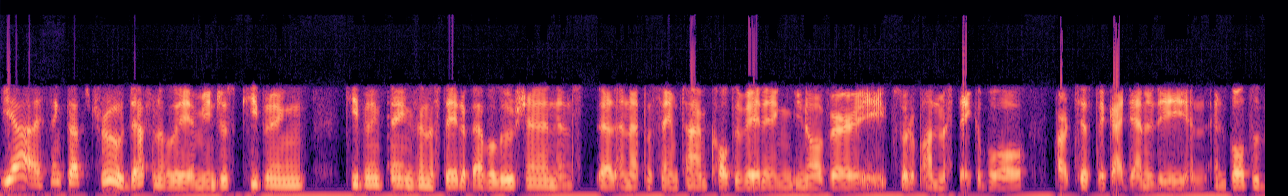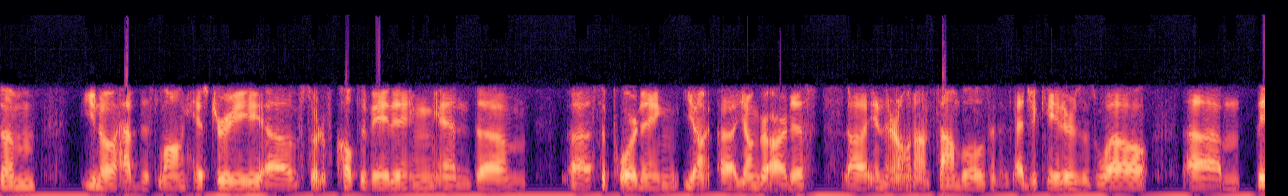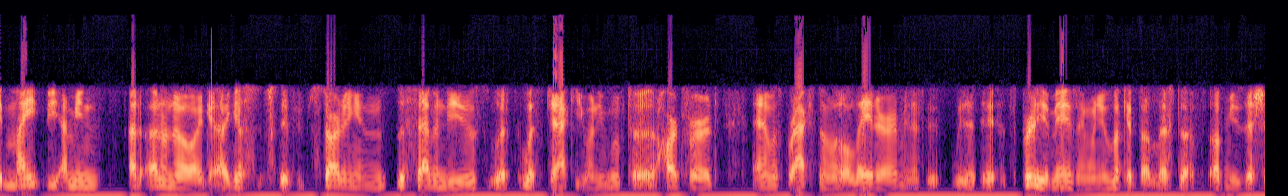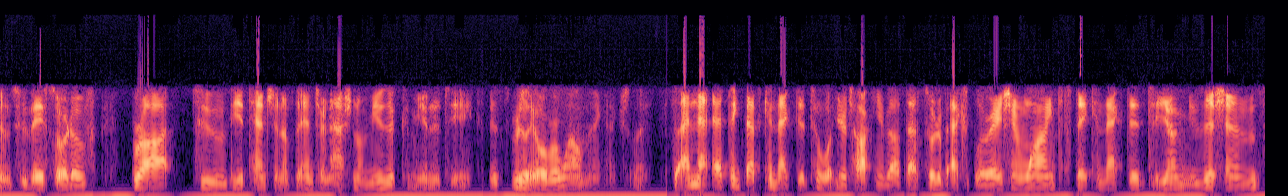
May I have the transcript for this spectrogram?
Yeah, I think that's true. Definitely. I mean, just keeping keeping things in a state of evolution and and at the same time cultivating, you know, a very sort of unmistakable artistic identity and and both of them you know have this long history of sort of cultivating and um uh, supporting young, uh, younger artists uh, in their own ensembles and as educators as well. Um, they might be. I mean, I, I don't know. I, I guess if starting in the '70s with with Jackie when he moved to Hartford, and with Braxton a little later. I mean, it's, it, it's pretty amazing when you look at the list of, of musicians who they sort of brought to the attention of the international music community. It's really overwhelming, actually and that, I think that's connected to what you're talking about. That sort of exploration, wanting to stay connected to young musicians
